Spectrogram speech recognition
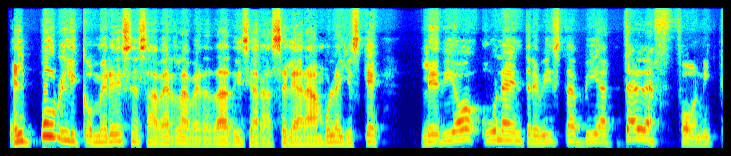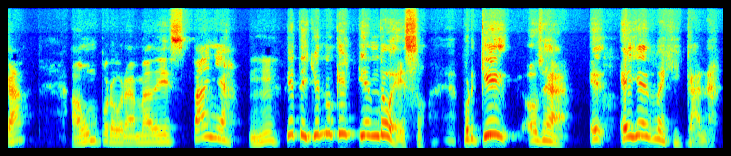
El público merece saber la verdad, dice Araceli Arámbula, y es que le dio una entrevista vía telefónica a un programa de España. ujú, Fíjate, yo nunca entiendo eso. Porque, o sea, ella es mexicana.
